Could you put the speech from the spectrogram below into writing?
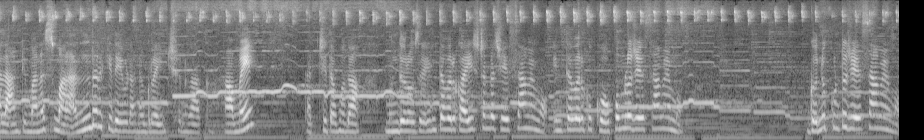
అలాంటి మనసు మనందరికీ దేవుడు అనుగ్రహించను గాక. ఆమె ఖచ్చితముగా ముందు రోజు ఇంతవరకు అయిష్టంగా చేశామేమో ఇంతవరకు కోపంలో చేశామేమో గొనుక్కుంటూ చేశామేమో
